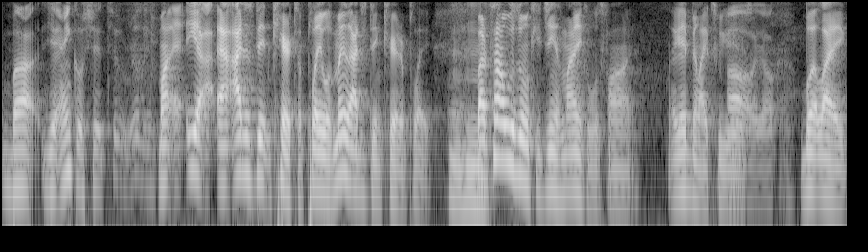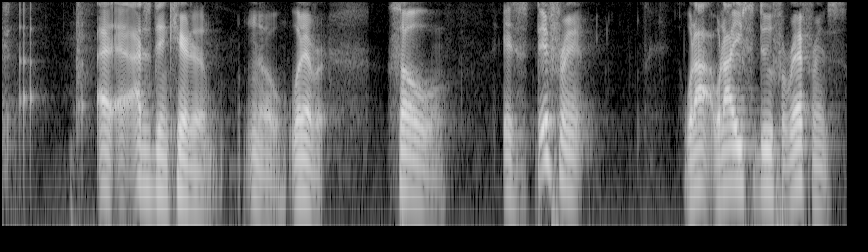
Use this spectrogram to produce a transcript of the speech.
But your ankle shit too, really. My yeah, I, I just didn't care to play. with. was mainly I just didn't care to play. Mm-hmm. By the time we was doing Kick Genius, my ankle was fine. Like it had been like two years. Oh, yeah, okay. But like, I, I just didn't care to, you know, whatever. So it's different. What I what I used to do for reference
